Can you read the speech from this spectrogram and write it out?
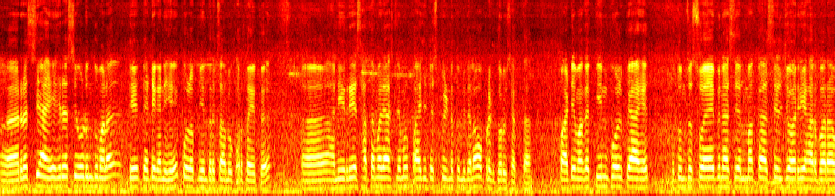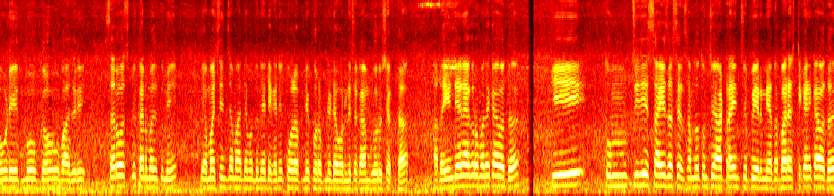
रस्सी आहे हे रस्सी ओढून तुम्हाला ते त्या ठिकाणी हे कोळप यंत्र चालू करता येतं. आणि रेस हातामध्ये असल्यामुळे पाहिजे त्या स्पीडनं तुम्ही त्याला ऑपरेट करू शकता. पाठीमागं तीन कोळपे आहेत. तुमचं सोयाबीन असेल मका असेल ज्वारी हरभरा उडीद मूग गहू बाजरी सर्वच पिकांमध्ये तुम्ही या मशीनच्या माध्यमातून या ठिकाणी कोळपणी खोरपणी डवरणीचं काम करू शकता. आता इंडियन ॲग्रोमध्ये काय होतं की तुमची जी साईज असेल समजा तुमची अठरा इंच पेरणी आता बऱ्याच ठिकाणी काय होतं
